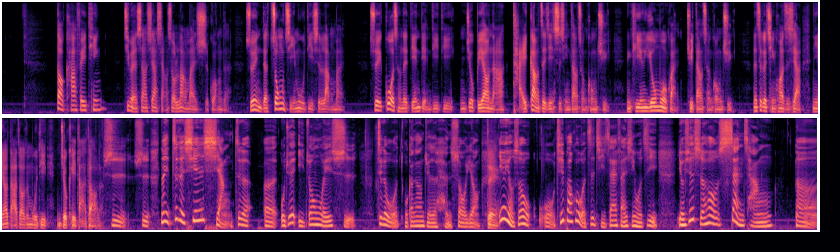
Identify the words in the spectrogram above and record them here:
到咖啡厅。基本上是要享受浪漫时光的，所以你的终极目的是浪漫，所以过程的点点滴滴，你就不要拿抬杠这件事情当成工具，你可以用幽默感去当成工具。那这个情况之下，你要达到的目的，你就可以达到了。是是，那这个先想这个呃，我觉得以终为始，这个我我刚刚觉得很受用。对，因为有时候我其实包括我自己在反省我自己，有些时候擅长呃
